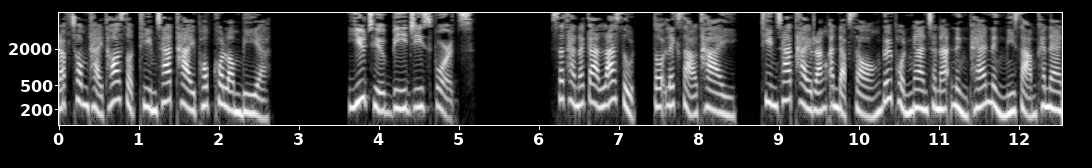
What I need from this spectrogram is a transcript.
รับชมถ่ายทอดสดทีมชาติไทยพบโคลอมเบีย YouTube BG Sports. สถานการณ์ล่าสุด โต๊ะเล็กสาวไทย ทีมชาติไทยรั้งอันดับสองด้วยผลงานชนะ 1 แพ้ 1 มี 3 คะแนน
